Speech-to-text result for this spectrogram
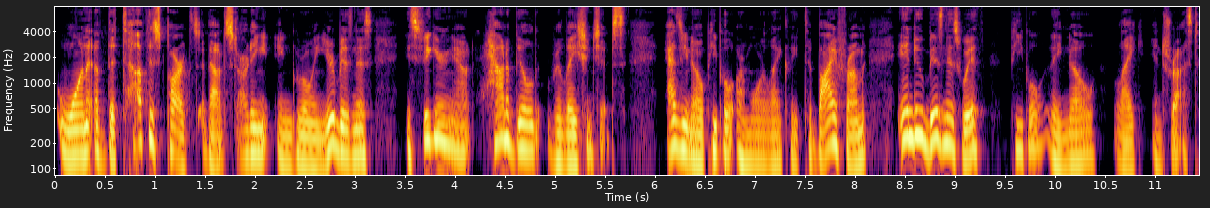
One of the toughest parts about starting and growing your business is figuring out how to build relationships. As you know, people are more likely to buy from and do business with people they know, like, and trust.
